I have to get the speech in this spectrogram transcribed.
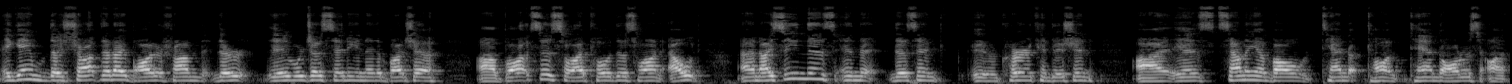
again, the shop that I bought it from, they they were just sitting in a bunch of uh, boxes. So I pulled this one out. And I seen this in the, this in, in current condition. Uh, is selling about $10, $10 on,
